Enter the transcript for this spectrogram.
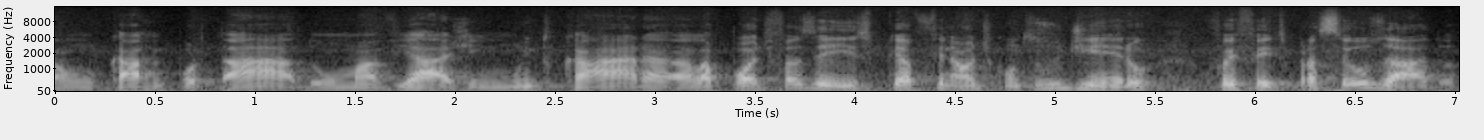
um carro importado, uma viagem muito cara, ela pode fazer isso porque afinal de contas o dinheiro foi feito para ser usado.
